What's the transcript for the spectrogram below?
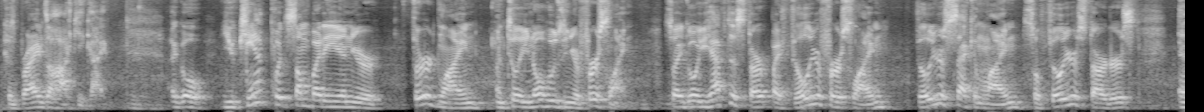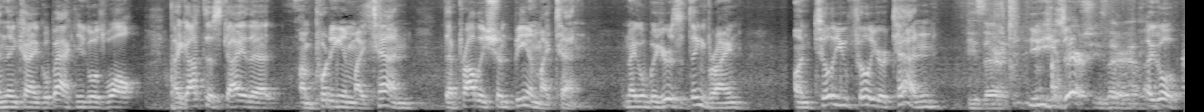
because Brian's a hockey guy. Mm-hmm. I go, you can't put somebody in your third line until you know who's in your first line. So I go, you have to start by fill your first line, fill your second line, so fill your starters, and then kind of go back. And he goes, Well, I got this guy that I'm putting in my 10 that probably shouldn't be in my 10. And I go, But here's the thing, Brian, until you fill your 10, He's there. he's there. She's there. yeah. I go,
